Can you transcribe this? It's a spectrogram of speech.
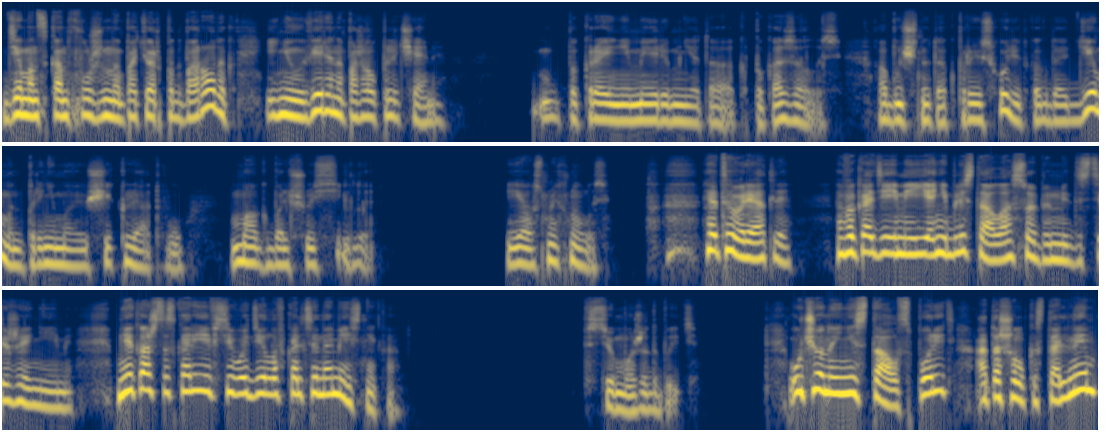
Демон сконфуженно потер подбородок и неуверенно пожал плечами. По крайней мере, мне так показалось. Обычно так происходит, когда демон, принимающий клятву, маг большой силы. Я усмехнулась. Это вряд ли. В академии я не блистала особенными достижениями. Мне кажется, скорее всего, дело в кольце наместника. Все может быть. Ученый не стал спорить, отошел к остальным,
